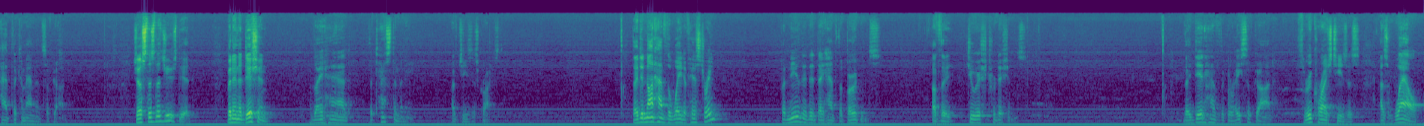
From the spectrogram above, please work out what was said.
had the commandments of God, just as the Jews did. But in addition, they had the testimony of Jesus Christ. They did not have the weight of history, but neither did they have the burdens of the Jewish traditions. They did have the grace of God through Christ Jesus as well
